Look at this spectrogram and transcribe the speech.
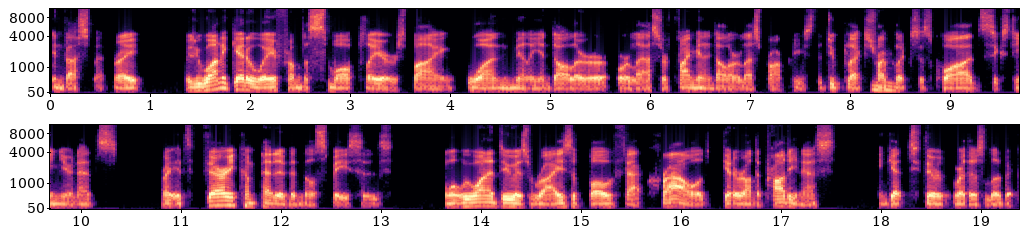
investment, right? Because we want to get away from the small players buying $1 million or less or $5 million or less properties, the duplex, mm-hmm. triplexes, quads, 16 units, right? It's very competitive in those spaces. What we want to do is rise above that crowd, get around the crowdiness, and get to there where there's a little bit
